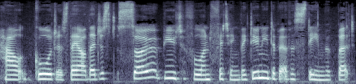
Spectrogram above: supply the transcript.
how gorgeous they are. They're just so beautiful and fitting. They do need a bit of a steam, but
